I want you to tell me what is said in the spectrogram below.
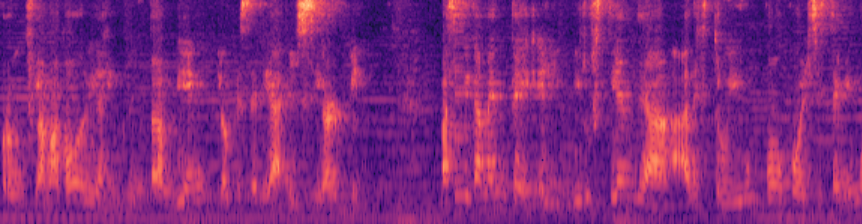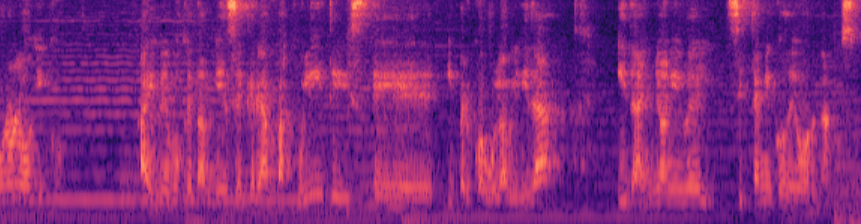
proinflamatorias, incluyendo también lo que sería el CRP. Básicamente el virus tiende a, destruir un poco el sistema inmunológico. Ahí vemos que también se crean vasculitis, eh, hipercoagulabilidad y daño a nivel sistémico de órganos.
